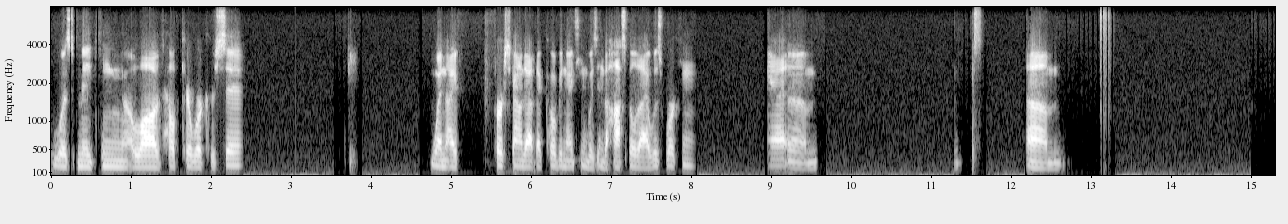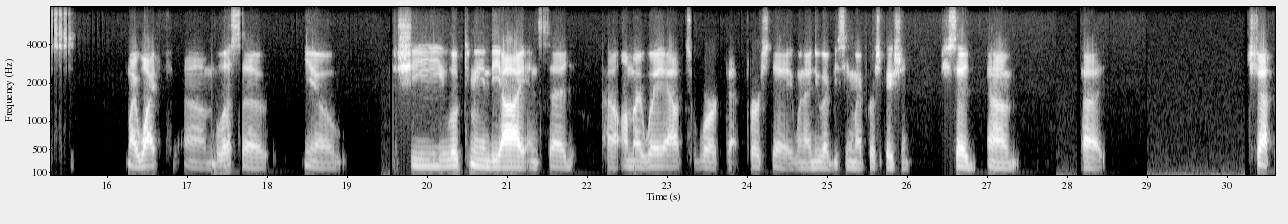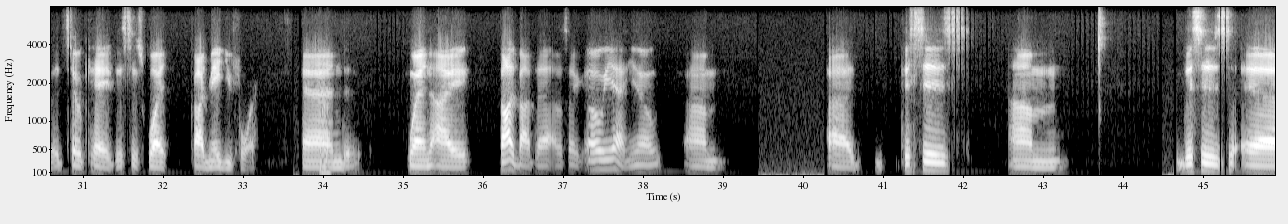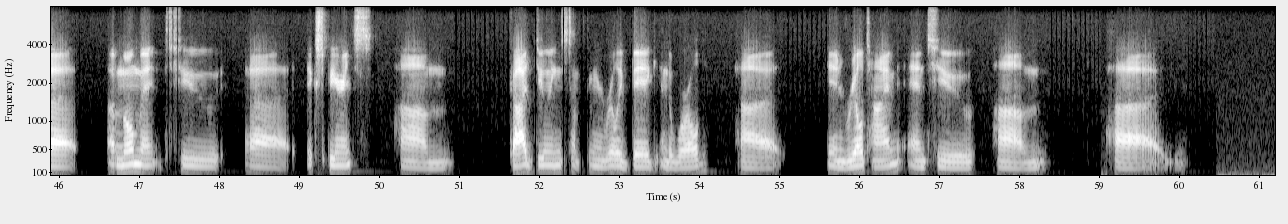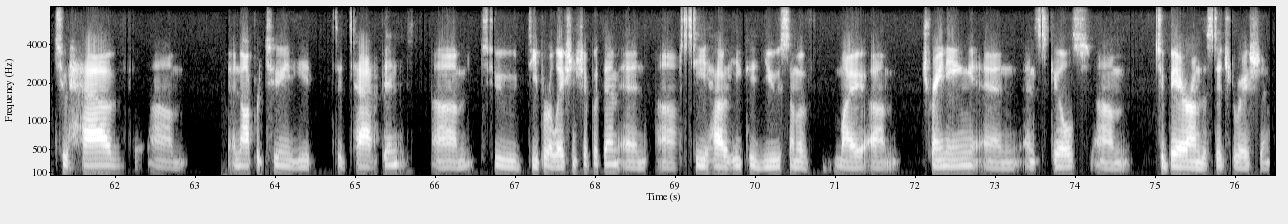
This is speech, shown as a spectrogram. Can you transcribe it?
was making a lot of healthcare workers sick. When I first found out that COVID 19 was in the hospital that I was working at, um, um, my wife um, Melissa, you know, she looked me in the eye and said, uh, on my way out to work that first day when I knew I'd be seeing my first patient, she said, um, uh, Jeff, it's okay. This is what God made you for. And when I thought about that, I was like, oh, yeah, you know, um, uh, this is. Um, this is uh, a moment to uh, experience um, God doing something really big in the world uh, in real time, and to um, uh, to have um, an opportunity to tap in um, to deeper relationship with Him and uh, see how He could use some of my um, training and and skills um, to bear on the situation.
